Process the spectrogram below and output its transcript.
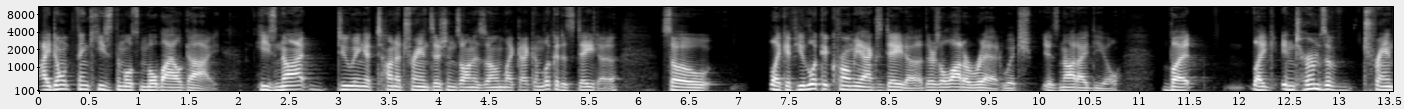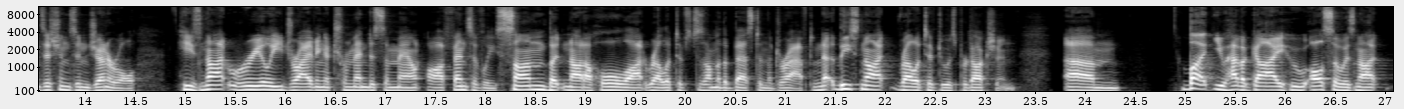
I don't think he's the most mobile guy. He's not doing a ton of transitions on his own. Like I can look at his data. So like if you look at Chromiak's data, there's a lot of red, which is not ideal. But like in terms of transitions in general, he's not really driving a tremendous amount offensively. Some, but not a whole lot relative to some of the best in the draft, at least not relative to his production. Um, but you have a guy who also is not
